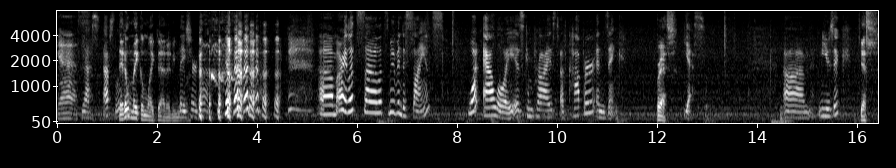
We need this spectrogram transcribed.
Yes. Yes, absolutely. They don't make them like that anymore. They sure don't. um, all right, let's uh, let's move into science. What alloy is comprised of copper and zinc? Brass. Yes. Um, music. Yes.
